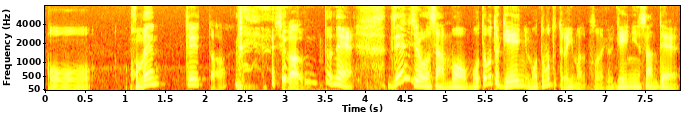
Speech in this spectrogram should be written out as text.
こうコメンテーター？違う？とね、善次郎さんももともと芸人、もともとっていうか今でもそうだけど芸人さんで、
